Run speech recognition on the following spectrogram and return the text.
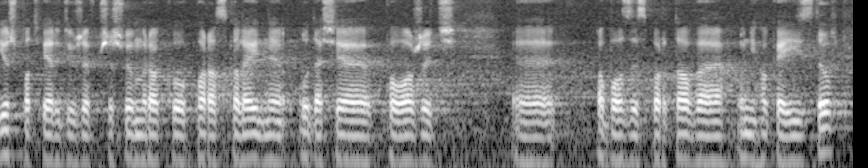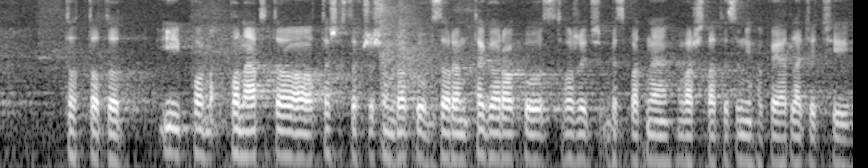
Już potwierdził, że w przyszłym roku po raz kolejny uda się położyć y, obozy sportowe unihokeistów. To, to, to i pon- ponadto też chcę w przyszłym roku, wzorem tego roku, stworzyć bezpłatne warsztaty z unihokeja dla dzieci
